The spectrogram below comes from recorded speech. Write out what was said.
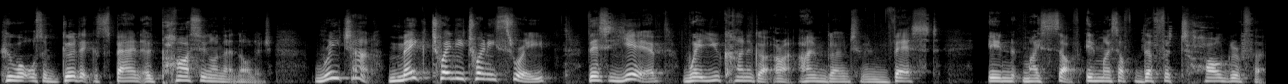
who are also good at expanding, passing on that knowledge. Reach out. Make 2023 this year where you kind of go, all right, I'm going to invest in myself, in myself, the photographer.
